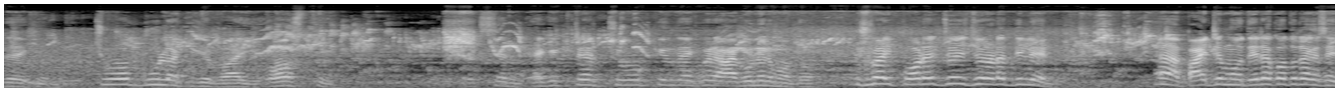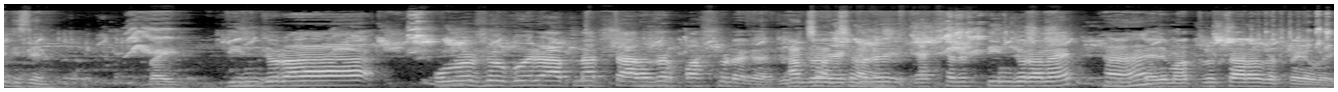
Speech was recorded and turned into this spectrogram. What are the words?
দেখেন চোখগুলো কি ভাই অস্থির। দেখছেন এক একটা চোখ কিন্তু একবারে আগুনের মতো। ভাই পরের জয় জোড়াটা দিলেন হ্যাঁ পাইটের মধ্যে এটা কত টাকা চাইতেছেন? ভাই তিন জোড়া পনেরোশো করে আপনার চার হাজার পাঁচশো টাকা। যদি আচ্ছা, আচ্ছা। একসাথে তিন জোড়া নেয় হ্যাঁ হ্যাঁ। তাহলে মাত্র চার হাজার টাকা ভাই।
